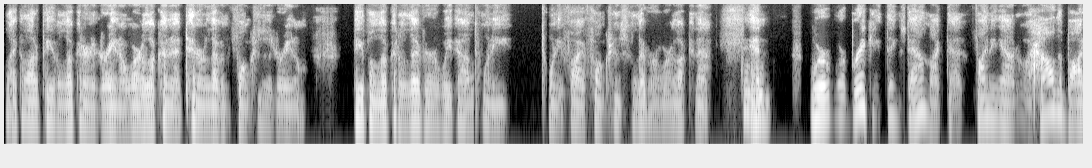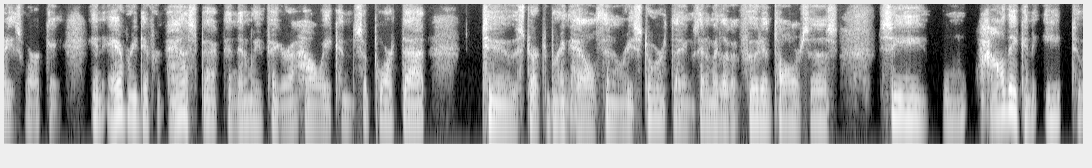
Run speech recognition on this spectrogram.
Like a lot of people look at an adrenal, we're looking at 10 or 11 functions of adrenal people look at a liver, we got 20, 25 functions of the liver we're looking at. Mm-hmm. And we're, we're breaking things down like that, finding out how the body's working in every different aspect. And then we figure out how we can support that to start to bring health and restore things. And we look at food intolerances, see how they can eat to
